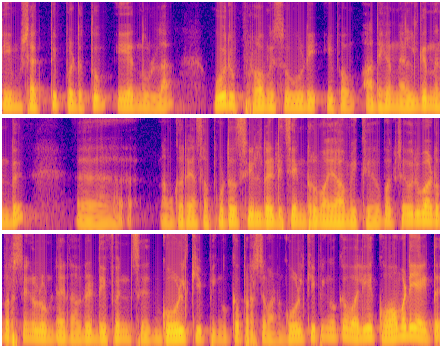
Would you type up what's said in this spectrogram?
ടീം ശക്തിപ്പെടുത്തും എന്നുള്ള ഒരു പ്രോമിസ് കൂടി ഇപ്പം അദ്ദേഹം നൽകുന്നുണ്ട്. നമുക്കറിയാം സപ്പോർട്ടേഴ്സ് ഫീൽഡ് അടിച്ച ഇന്റർ മയാമിക്ക് പക്ഷേ ഒരുപാട് പ്രശ്നങ്ങളുണ്ടായിരുന്നു അവരുടെ ഡിഫൻസ് ഗോൾ കീപ്പിംഗ് ഒക്കെ പ്രശ്നമാണ്. ഗോൾ കീപ്പിംഗ് ഒക്കെ വലിയ കോമഡി ആയിട്ട്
